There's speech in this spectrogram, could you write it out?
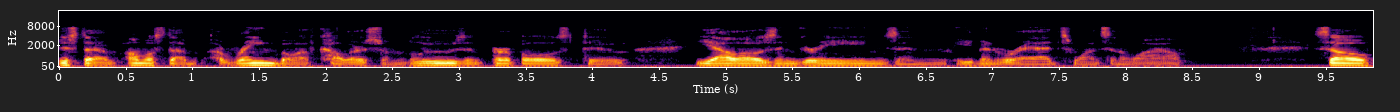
just a almost a, a, rainbow of colors from blues and purples to yellows and greens and even reds once in a while. So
